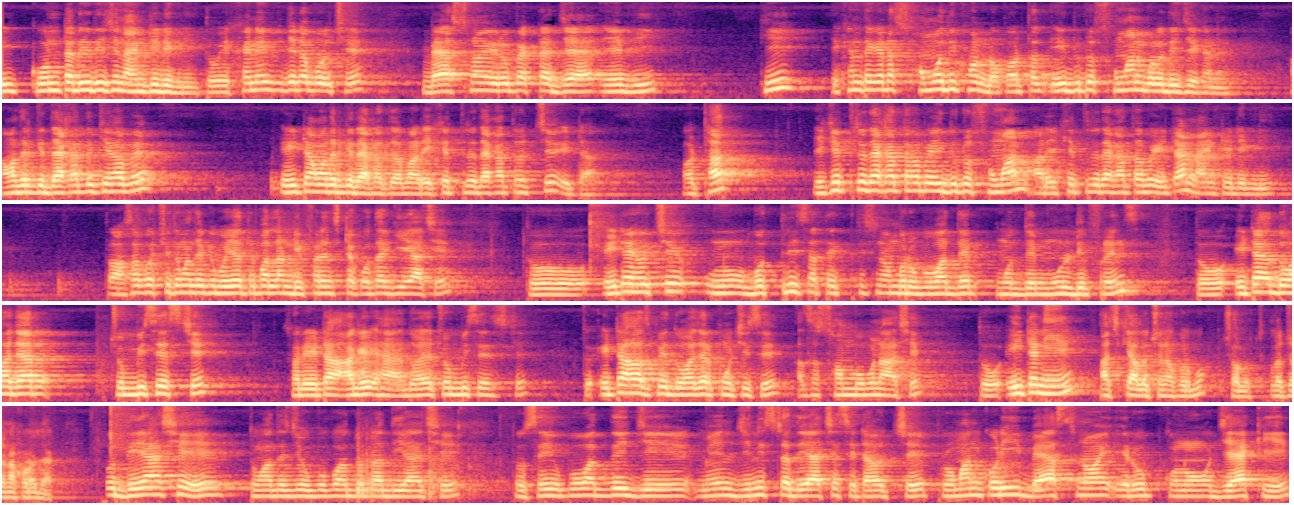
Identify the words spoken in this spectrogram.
এই কোনটা দিয়ে দিয়েছে নাইনটি ডিগ্রি তো এখানে যেটা বলছে, ব্যাস নয় এরূপ একটা জ্যা, এ, বি। কি? এখান থেকে একটা সমদ্বিখণ্ডক, অর্থাৎ এই দুটো সমান বলে দিয়েছে এখানে। আমাদেরকে দেখাতে কি হবে? এইটা আমাদেরকে দেখাতে হবে, আর এক্ষেত্রে দেখাতে হচ্ছে এটা। অর্থাৎ এক্ষেত্রে দেখাতে হবে এই দুটো সমান, আর এক্ষেত্রে দেখাতে হবে এটা নাইনটি ডিগ্রি তো আশা করছি তোমাদেরকে বোঝাতে পারলাম ডিফারেন্সটা কোথায় গিয়ে আছে। তো এইটাই হচ্ছে উন বত্রিশ আর তেত্রিশ নম্বর উপপাদ্যের মধ্যে মূল ডিফারেন্স তো এটা দু হাজার চব্বিশে এসছে। সরি এটা আগে হ্যাঁ দু হাজার চব্বিশে এসছে। তো এটা আসবে দু হাজার পঁচিশে আসার সম্ভাবনা আছে। তো এইটা নিয়ে আজকে আলোচনা করব। চলো, আলোচনা করা যাক। তো দেয়া আছে, তোমাদের যে উপপাদ্যটা দেওয়া আছে, তো সেই উপপাদ্যে যে মেন জিনিসটা দেওয়া আছে, সেটা হচ্ছে প্রমাণ করি, ব্যাস নয়, এরূপ কোনো জ্যাকে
